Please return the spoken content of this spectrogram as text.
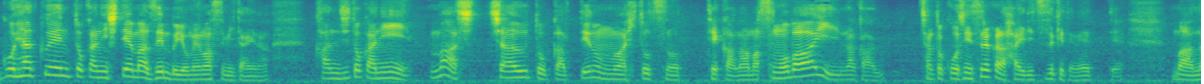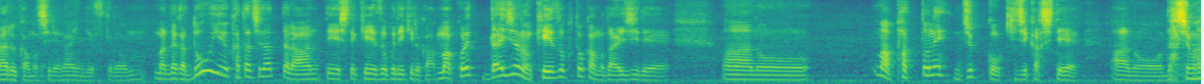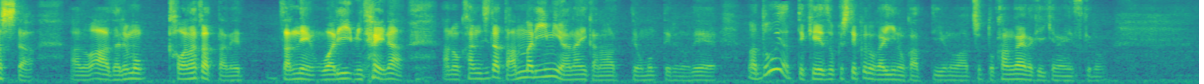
500円とかにして、まあ、全部読めますみたいな感じとかにまあしちゃうとかっていうのもまあ一つの手かな、まあ、その場合なんかちゃんと更新するから入り続けてねって、まあ、なるかもしれないんですけど、まあ、なんかどういう形だったら安定して継続できるか、まあ、これ大事なの継続とかも大事で、あの、まあ、パッとね、10個記事化して、あの、出しました。あの、あ、誰も買わなかったね。残念、終わり、みたいな、あの、感じだとあんまり意味はないかなって思ってるので、まあ、どうやって継続していくのがいいのかっていうのはちょっと考えなきゃいけないんですけど、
